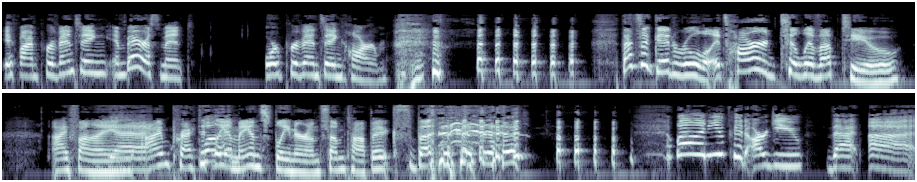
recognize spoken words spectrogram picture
if I'm preventing embarrassment or preventing harm. A good rule. It's hard to live up to. I find Yeah. I'm practically Well, a mansplainer on some topics, but Well, and you could argue that uh,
